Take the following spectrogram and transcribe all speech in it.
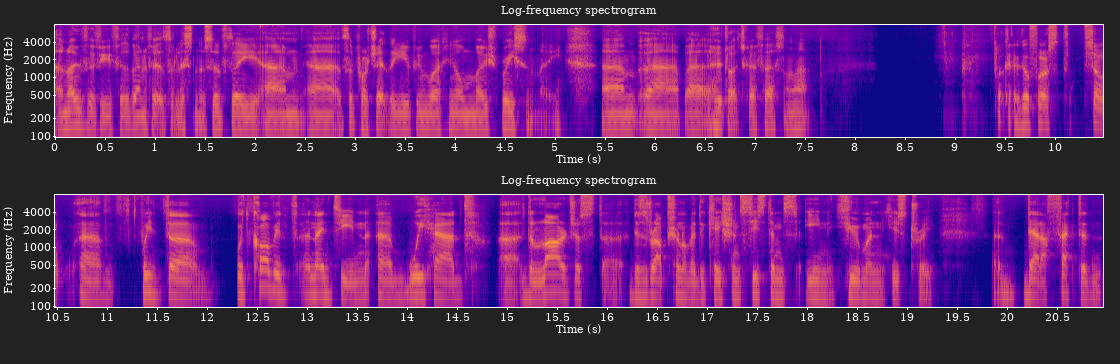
an overview for the benefit of the listeners of the um, of the project that you've been working on most recently. Um, uh, uh, who'd like to go first on that? Okay, I'll go first. So um, with um, with COVID nineteen, uh, we had uh, the largest uh, disruption of education systems in human history. Uh, that affected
